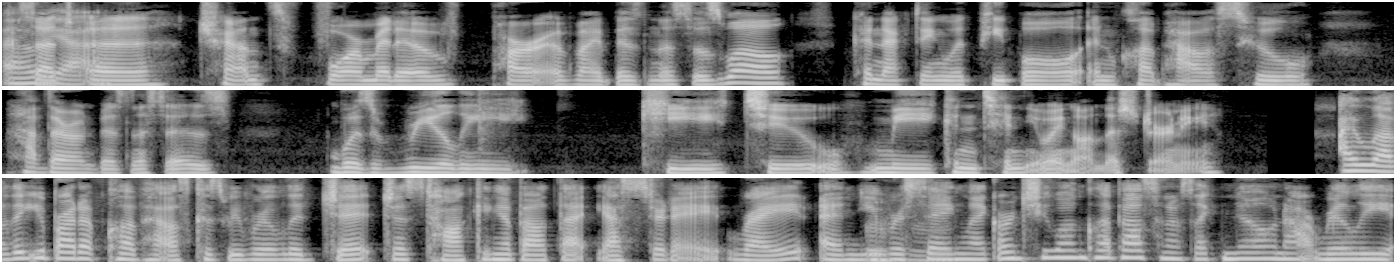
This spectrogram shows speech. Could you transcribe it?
oh, such yeah. a transformative part of my business as well. Connecting with people in Clubhouse who have their own businesses was really key to me continuing on this journey. I love that you brought up Clubhouse because we were legit just talking about that yesterday, right? And you mm-hmm. were saying, like, aren't you on Clubhouse? And I was like, no, not really.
